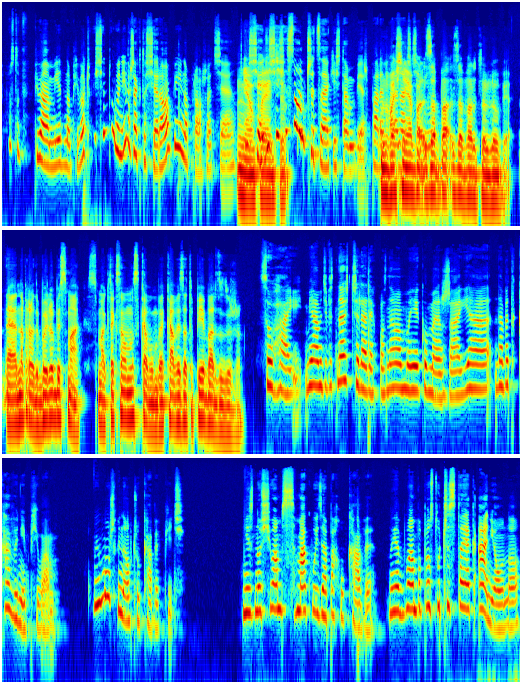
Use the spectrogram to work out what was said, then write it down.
po prostu wypiłam jedno piwo. Oczywiście długo nie wiesz, jak to się robi, no proszę cię. Nie I mam siedzi się, pojęcia. się sączy co jakieś tam, wiesz, parę, No właśnie, ja ba- za, ba- za bardzo lubię. E, naprawdę, bo ja lubię smak. Smak, tak samo z kawą, bo ja kawy za to piję bardzo dużo. Słuchaj, miałam 19 lat, jak poznałam mojego męża. Ja nawet kawy nie piłam. Mój mąż mi nauczył kawy pić. Nie znosiłam smaku i zapachu kawy. No ja byłam po prostu czysta jak anioł, no.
